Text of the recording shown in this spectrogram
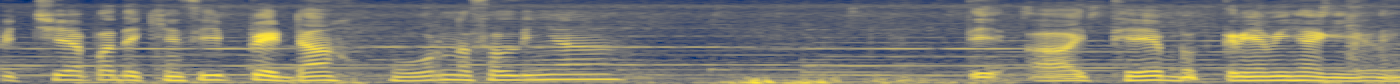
ਪਿੱਛੇ ਆਪਾਂ ਦੇਖੀਆਂ ਸੀ ਭੇਡਾਂ ਹੋਰ ਨਸਲ ਦੀਆਂ ਤੇ ਆ ਇੱਥੇ ਬੱਕਰੀਆਂ ਵੀ ਹੈਗੀਆਂ ਨੇ।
